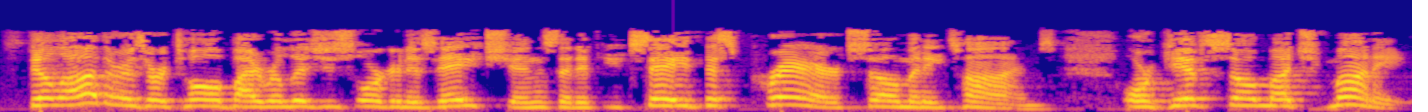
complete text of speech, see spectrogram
Still others are told by religious organizations that if you say this prayer so many times, or give so much money,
